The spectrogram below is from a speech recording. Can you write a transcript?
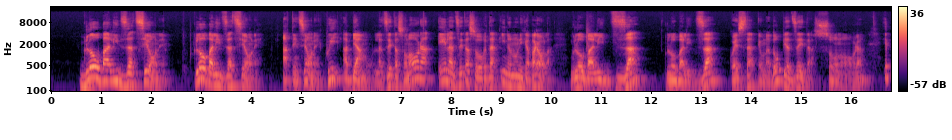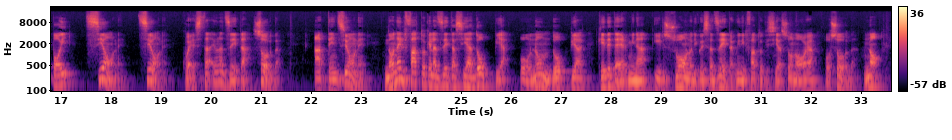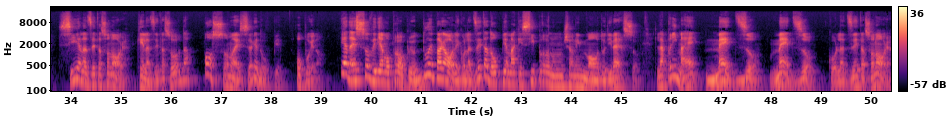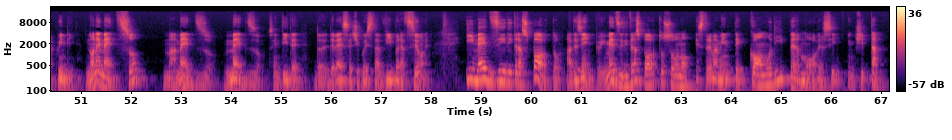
Globalizzazione. Globalizzazione. Attenzione, qui abbiamo la Z sonora e la Z sorda in un'unica parola. Globalizza, globalizza, questa è una doppia Z sonora e poi zione, Azione. Questa è una Z sorda. Attenzione, non è il fatto che la Z sia doppia o non doppia che determina il suono di questa Z, quindi il fatto che sia sonora o sorda. No, sia la Z sonora che la Z sorda possono essere doppie oppure no. E adesso vediamo proprio due parole con la Z doppia ma che si pronunciano in modo diverso. La prima è mezzo mezzo con la Z sonora, quindi non è mezzo, ma mezzo, mezzo. Sentite? deve esserci questa vibrazione. I mezzi di trasporto, ad esempio, i mezzi di trasporto sono estremamente comodi per muoversi in città.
